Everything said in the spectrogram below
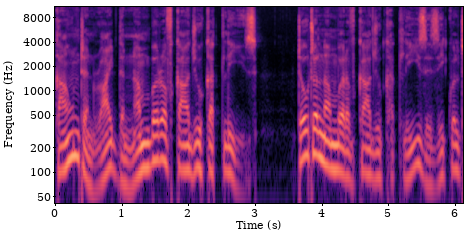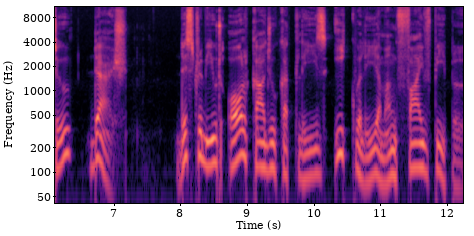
Count and write the number of kaju katlis. Total number of kaju katlis is equal to dash. Distribute all kaju katlis equally among five people.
